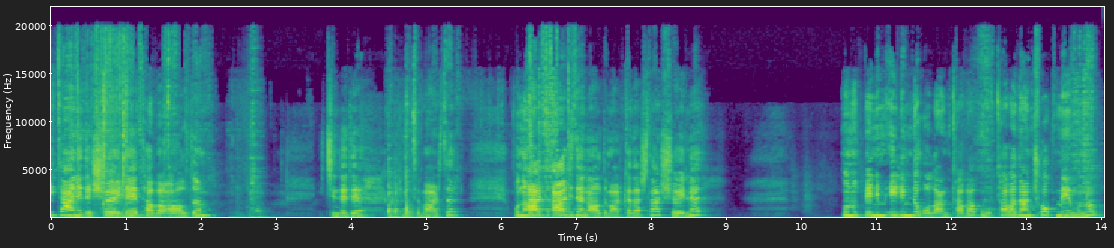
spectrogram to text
Bir tane de şöyle tava aldım. İçinde de kırıntı vardı. Bunu Aldi- Aldi'den aldım arkadaşlar. Şöyle. Bunu benim elimde olan tava. Bu tavadan çok memnunum.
